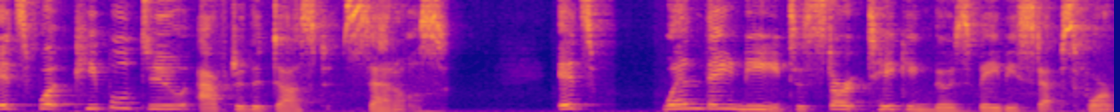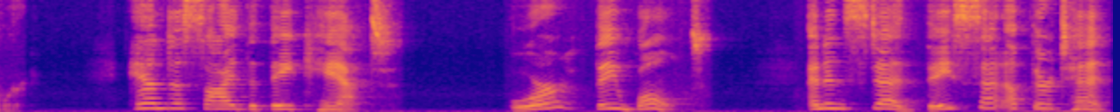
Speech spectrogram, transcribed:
It's what people do after the dust settles. It's when they need to start taking those baby steps forward and decide that they can't or they won't. And instead, they set up their tent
